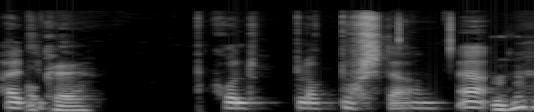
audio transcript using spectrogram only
halt okay. die Grundblockbuchstaben. Ja. Mhm.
